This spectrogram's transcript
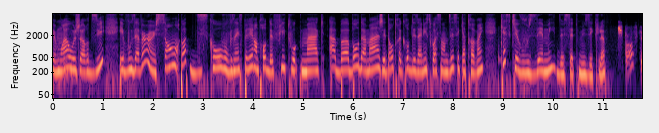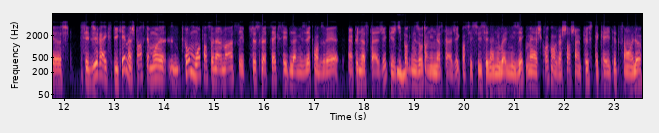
moi aujourd'hui. Et vous avez un son pop disco. Vous vous inspirez entre autres de Fleetwood Mac, ABBA, Beau Dommage et d'autres groupes des années 70 et 80. Qu'est-ce que vous aimez de cette musique-là? Je pense que c'est dur à expliquer, mais je pense que moi, pour moi personnellement, c'est plus le fait que c'est de la musique, on dirait, un peu nostalgique. Puis je dis pas que nous autres, on est nostalgiques, parce que c'est c'est de la nouvelle musique, mais je crois qu'on recherche un peu cette qualité de son-là euh,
